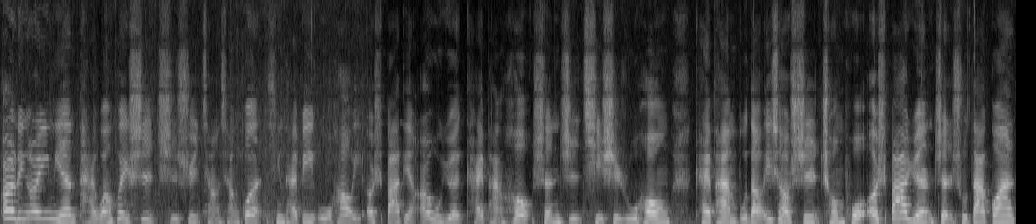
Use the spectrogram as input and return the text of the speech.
二零二一年台湾汇市持续强强棍，新台币五号以二十八点二五元开盘后升值，气势如虹。开盘不到一小时，冲破二十八元整数大关，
